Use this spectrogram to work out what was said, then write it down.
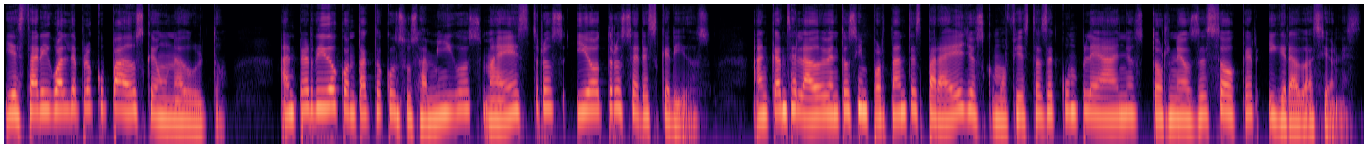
y estar igual de preocupados que un adulto. Han perdido contacto con sus amigos, maestros y otros seres queridos. Han cancelado eventos importantes para ellos como fiestas de cumpleaños, torneos de soccer y graduaciones.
